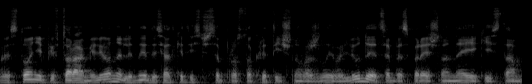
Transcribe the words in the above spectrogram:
в Естонії півтора мільйона, для них десятки тисяч це просто критично важливі люди. Це, безперечно, не якісь там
